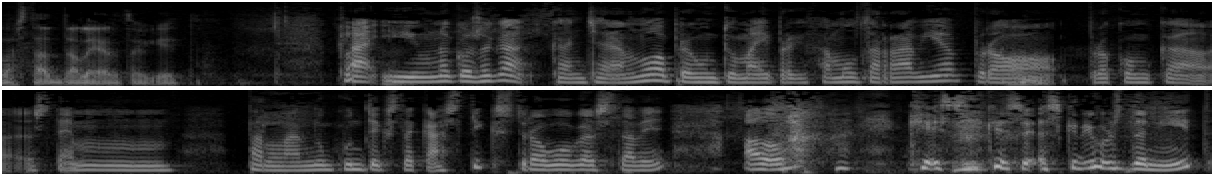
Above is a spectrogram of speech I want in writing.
l'estat d'alerta aquest. Clar, i una cosa que, que en general no la pregunto mai perquè fa molta ràbia, però, Mm. però com que estem parlant d'un context de càstigs, trobo que està bé, el, que sí que escrius de nit,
